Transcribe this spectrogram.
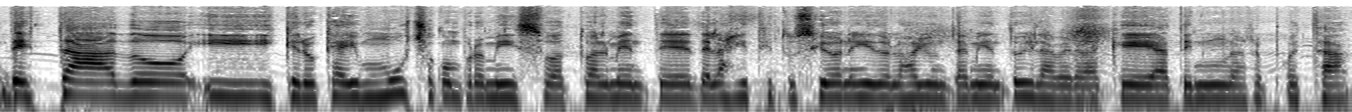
de Estado y creo que hay mucho compromiso actualmente de las instituciones y de los ayuntamientos y la verdad que ha tenido una respuesta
